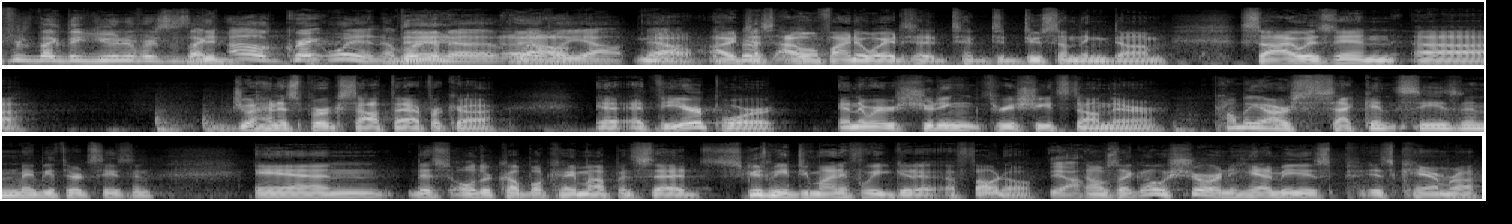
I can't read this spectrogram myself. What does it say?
like the universe is like, The- oh, great win. We're the- gonna level oh, you out. No, Yeah. I just I won't find a way to, to, to do something dumb. So I was in uh, Johannesburg, South Africa, a- at the airport, and we were shooting three sheets down there. Probably our second season, maybe third season. And this older couple came up and said, "Excuse me, do you mind if we get a, a photo?" Yeah. And I was like, "Oh, sure." And he handed me his his camera.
